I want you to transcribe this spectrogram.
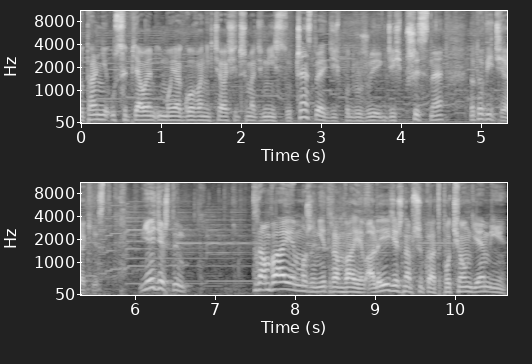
totalnie usypiałem i moja głowa nie chciała się trzymać w miejscu. Często jak gdzieś podróżuję gdzieś przysnę, no to wiecie jak jest. Jedziesz tym tramwajem, może nie tramwajem, ale jedziesz na przykład pociągiem i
